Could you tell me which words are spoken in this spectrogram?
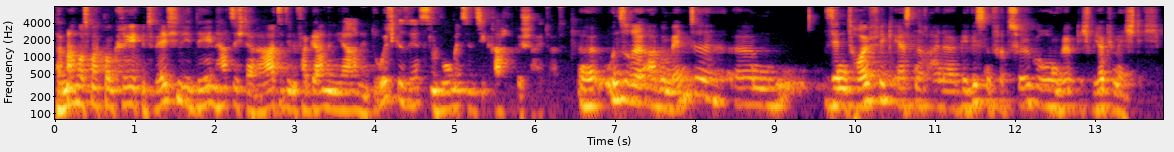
Dann machen wir es mal konkret. Mit welchen Ideen hat sich der Rat in den vergangenen Jahren durchgesetzt und womit sind sie krachend gescheitert? Äh, unsere Argumente ähm, sind häufig erst nach einer gewissen Verzögerung wirklich wirkmächtig.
